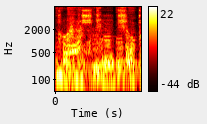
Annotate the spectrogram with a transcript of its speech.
Flash teacher.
